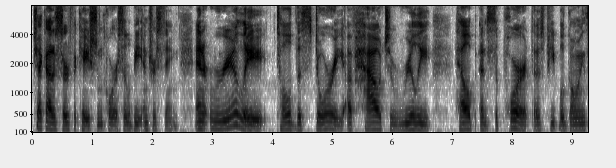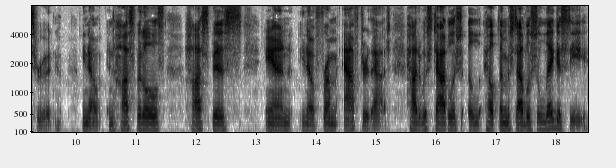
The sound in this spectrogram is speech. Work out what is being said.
check out a certification course. It'll be interesting. And it really told the story of how to really help and support those people going through it, you know, in hospitals, hospice, and you know from after that how to establish a, help them establish a legacy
